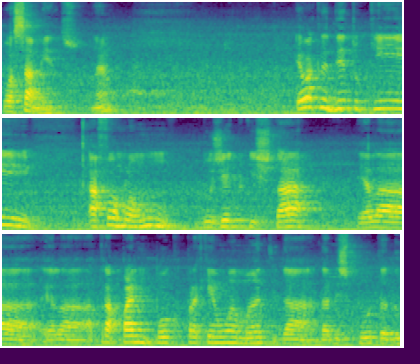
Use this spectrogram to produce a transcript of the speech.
orçamentos. Né? Eu acredito que a Fórmula 1, do jeito que está, ela, ela atrapalha um pouco para quem é um amante da, da disputa do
